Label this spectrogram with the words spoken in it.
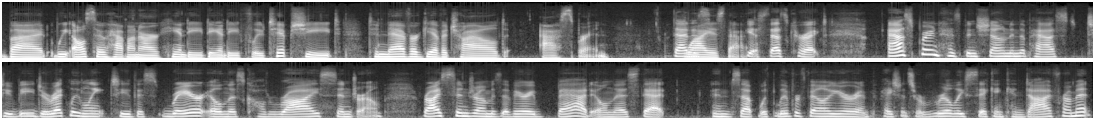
but we also have on our handy dandy flu tip sheet to never give a child aspirin. That Why is, is that? Yes, that's correct. Aspirin has been shown in the past to be directly linked to this rare illness called Reye syndrome. Reye syndrome is a very bad illness that ends up with liver failure, and patients are really sick and can die from it.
